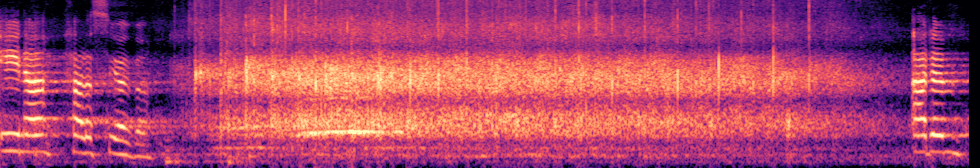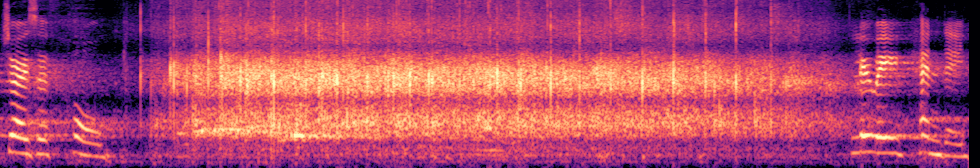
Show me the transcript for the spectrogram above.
Ina Halasiova. Adam Joseph Hall. Louis Hendy.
